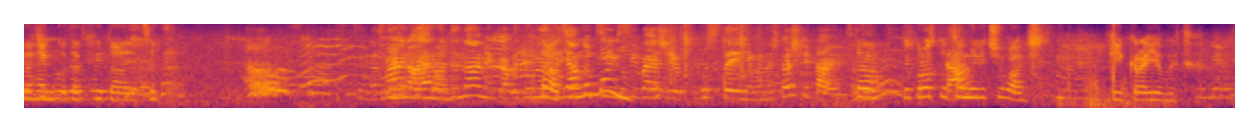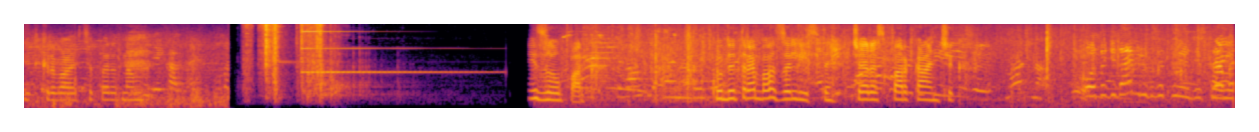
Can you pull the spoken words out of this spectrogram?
Легенько так хитається. Нормально, аеродинаміка. Ви Так, думаєте, це як нормально. ці всі вежі в пустині, вони ж теж хитаються? Так, ти просто Так. це не відчуваєш. Який краєвид відкривається перед нами. І зоопарк. Куди треба залізти через парканчик. О, тоді дай в рюкзаку, я дістану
